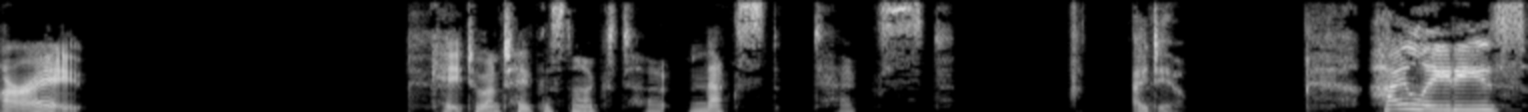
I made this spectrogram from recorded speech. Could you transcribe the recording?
All right. Kate, do you want to take this next te- next text? I do. Hi, ladies.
